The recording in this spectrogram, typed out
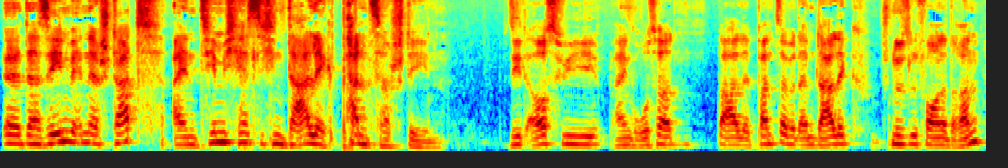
äh, da sehen wir in der Stadt einen ziemlich hässlichen Dalek-Panzer stehen. Sieht aus wie ein großer Dalek-Panzer mit einem Dalek-Schnüssel vorne dran.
